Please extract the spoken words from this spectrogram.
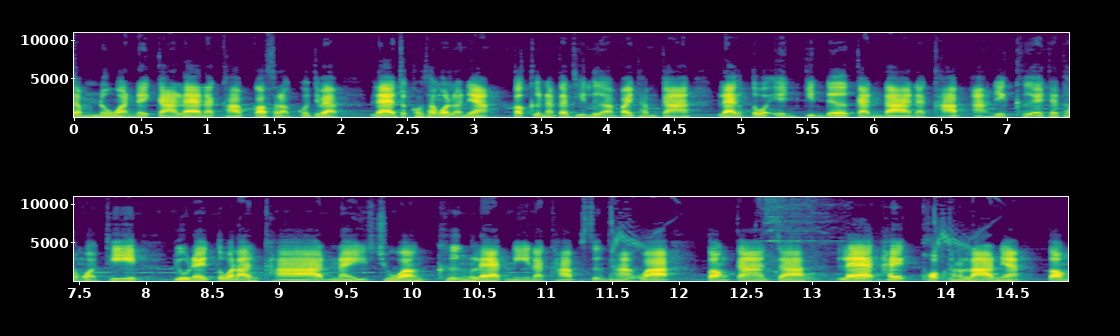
จำนวนในการแลกนะครับ ก็สำหรับคนที่แบบ แลกจนครบทั้งหมดแล้วเนี่ยก็คือนำแต้มที่เหลือไปทำการแลกตัว e n g i n d e r กันได้นะครับอ่านี่คือไอเทมทั้งหมดที่อยู่ในตัวร้านค้าในช่วงครึ่งแรกนี้นะครับซึ่งถาหากว่าต้องการจะแลกให้ครบทั้งร้านเนี่ยต้อง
